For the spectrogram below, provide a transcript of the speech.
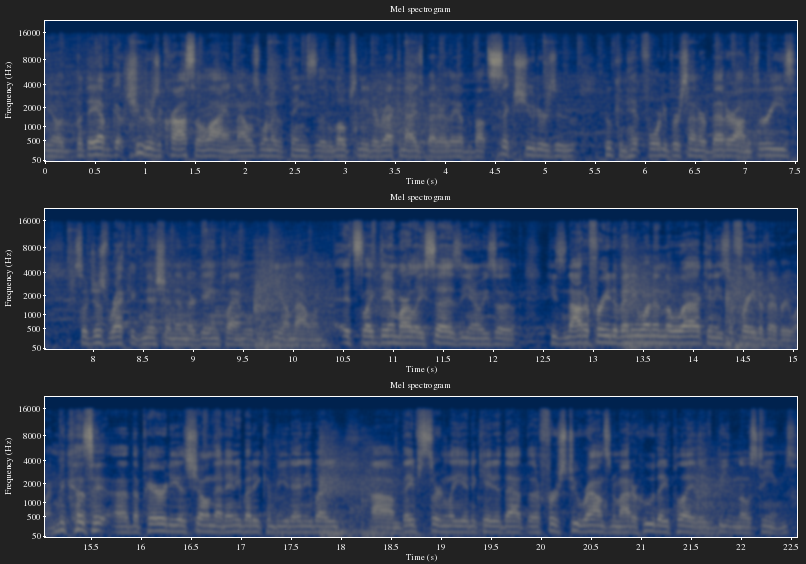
you know, but they have shooters across the line. That was one of the things that Lopes need to recognize better. They have about six shooters who, who can hit 40% or better on threes. So just recognition in their game plan will be key on that one. It's like Dan Majerle says, you know, he's a he's not afraid of anyone in the WAC and he's afraid of everyone because uh, the parity has shown that anybody can beat anybody. Um, they've certainly indicated that their first two rounds, no matter who they play, they've beaten those teams.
